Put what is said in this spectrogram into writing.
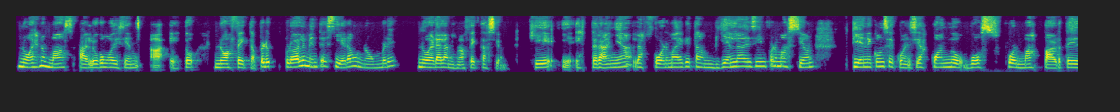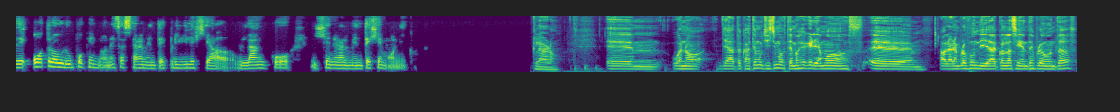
no es nomás algo como diciendo, ah, esto no afecta, pero probablemente si era un hombre, no era la misma afectación. Qué extraña la forma de que también la desinformación tiene consecuencias cuando vos formás parte de otro grupo que no necesariamente es privilegiado, blanco y generalmente hegemónico. Claro. Em, bueno, ya tocaste muchísimos temas que queríamos eh, hablar en profundidad con las siguientes preguntas.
